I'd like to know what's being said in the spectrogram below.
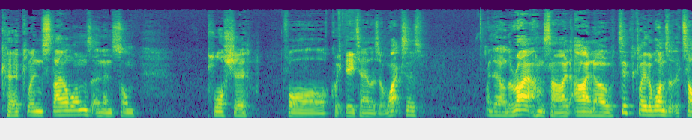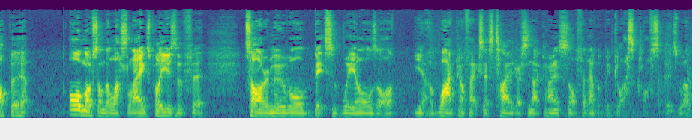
Kirkland style ones, and then some plusher for quick detailers and waxers. And then on the right hand side, I know typically the ones at the top are almost on the last legs, probably use them for tar removal, bits of wheels or, you know, wiping off excess tyre dressing, that kind of stuff. And I've got big glass cloths as well.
